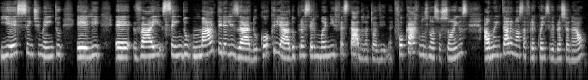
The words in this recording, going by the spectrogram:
e esse sentimento ele é, vai sendo materializado, co-criado para ser manifestado na tua vida. Focar nos nossos sonhos, aumentar a nossa frequência vibracional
